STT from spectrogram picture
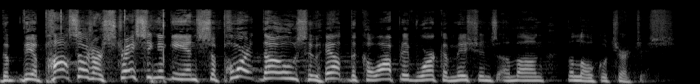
The, the apostles are stressing again, support those who help the cooperative work of missions among the local churches.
